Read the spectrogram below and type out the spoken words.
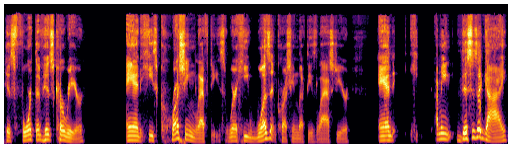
his fourth of his career, and he's crushing lefties where he wasn't crushing lefties last year. And he, I mean, this is a guy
